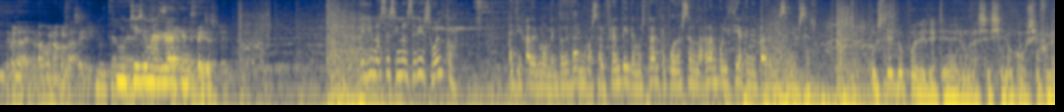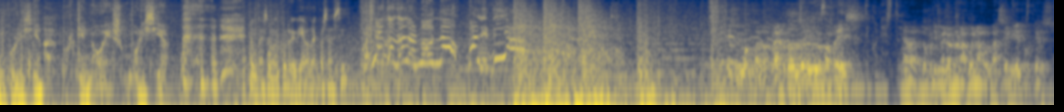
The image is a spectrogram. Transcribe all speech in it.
de verdad, enhorabuena por la serie. Muchísimas gracias. Estáis espléndidos. Hay un asesino en serie suelto. Ha llegado el momento de dar un paso al frente y demostrar que puedo ser la gran policía que mi padre me enseñó a ser. Usted no puede detener a un asesino como si fuera un policía, porque no es un policía. Nunca se me ocurriría una cosa así. ¡Quieto todo el mundo! ¡Policía! Yo soy Gonzalo Franco, de Europa Press. Nada, lo primero, enhorabuena por la serie, porque es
